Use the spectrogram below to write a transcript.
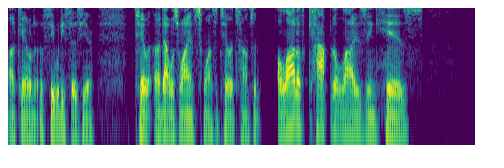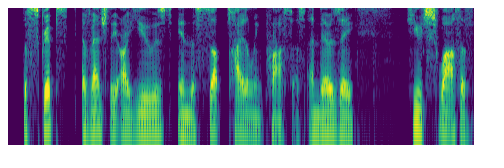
Okay, let's see what he says here. Taylor, uh, that was Ryan Swanson. Taylor Thompson. A lot of capitalizing his. The scripts eventually are used in the subtitling process, and there's a huge swath of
